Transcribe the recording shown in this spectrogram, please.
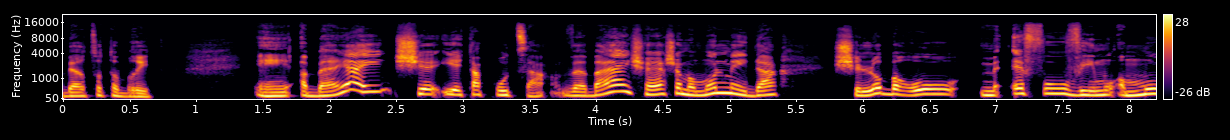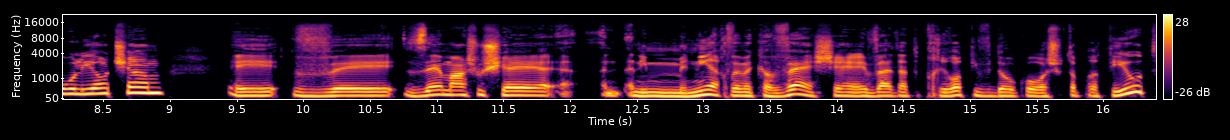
בארצות הברית. אה, הבעיה היא שהיא הייתה פרוצה, והבעיה היא שהיה שם המון מידע שלא ברור מאיפה הוא ואם הוא אמור להיות שם, אה, וזה משהו שאני מניח ומקווה שוועדת הבחירות תבדוק או רשות הפרטיות,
